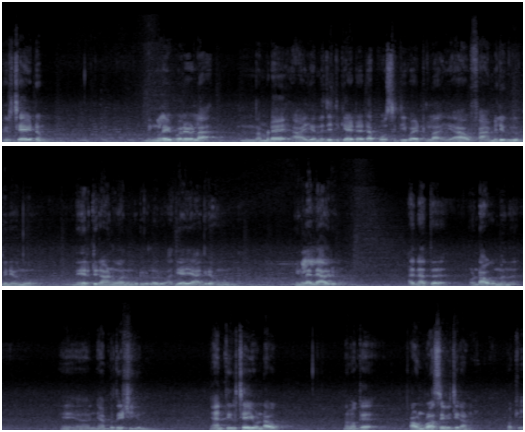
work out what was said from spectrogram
തീർച്ചയായിട്ടും നിങ്ങളെ പോലെയുള്ള നമ്മുടെ ആ എനർജറ്റിക് ആയിട്ട് ആ പോസിറ്റീവായിട്ടുള്ള ആ ഫാമിലി ഗ്രൂപ്പിനെ ഒന്ന് നേരിട്ട് കാണുവാനും കൂടിയുള്ള ഒരു അതിയായ ആഗ്രഹമുണ്ട്. നിങ്ങളെല്ലാവരും അതിനകത്ത് ഉണ്ടാകുമെന്ന് ഞാൻ പ്രതീക്ഷിക്കുന്നു. ഞാൻ തീർച്ചയായും ഉണ്ടാവും. നമുക്ക് റൗണ്ട് ക്ലാസ് വെച്ച് കാണാം. ഓക്കെ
